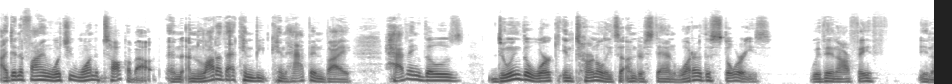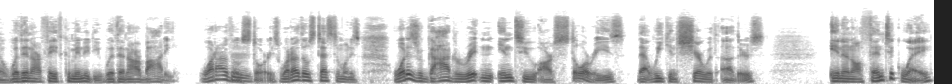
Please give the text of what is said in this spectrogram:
identifying what you want to talk about. And, and a lot of that can be can happen by having those doing the work internally to understand what are the stories within our faith, you know, within our faith community, within our body. What are those stories? What are those testimonies? What is God written into our stories that we can share with others in an authentic way,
